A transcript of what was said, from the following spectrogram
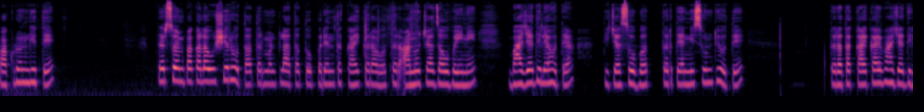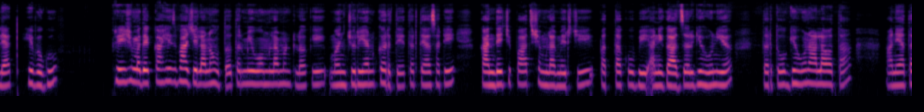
पाकडून घेते. तर स्वयंपाकाला उशीर होता तर म्हटलं आता तोपर्यंत काय करावं? तर अनुच्या जाऊबाईने भाज्या दिल्या होत्या. तिच्यासोबत तर त्या निसून ठेवते. तर आता काय काय भाज्या दिल्यात हे बघू. फ्रीजमध्ये काहीच भाजीला नव्हतं तर मी ओमला म्हटलं की मंचुरियन करते तर त्यासाठी कांद्याची पात शिमला मिरची पत्ताकोबी आणि गाजर घेऊन ये. तर तो घेऊन आला होता. आणि आता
